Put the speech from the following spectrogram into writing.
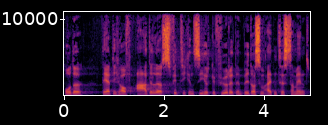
oder der dich auf Adlers Fittichen sicher geführt, ein Bild aus dem Alten Testament,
